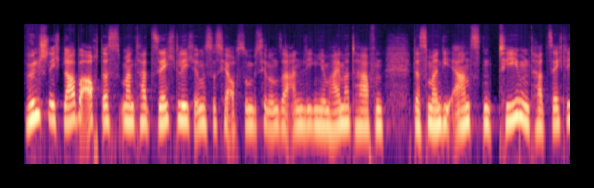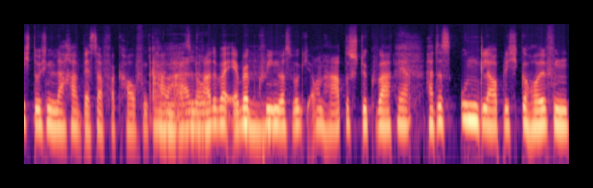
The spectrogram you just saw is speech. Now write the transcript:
wünschen. Ich glaube auch, dass man tatsächlich und es ist ja auch so ein bisschen unser Anliegen hier im Heimathafen, dass man die ernsten Themen tatsächlich tatsächlich durch einen Lacher besser verkaufen kann. also gerade bei Arab mhm. Queen, was wirklich auch ein hartes Stück war, ja. hat es unglaublich geholfen,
